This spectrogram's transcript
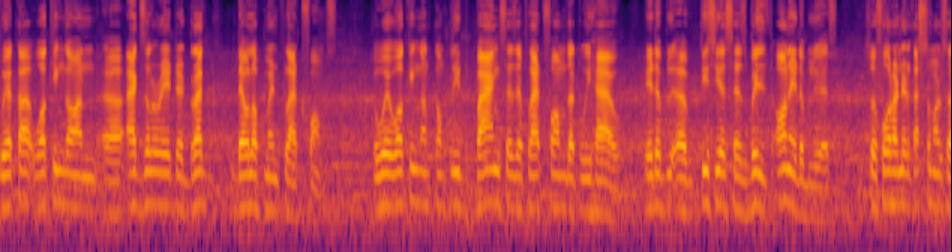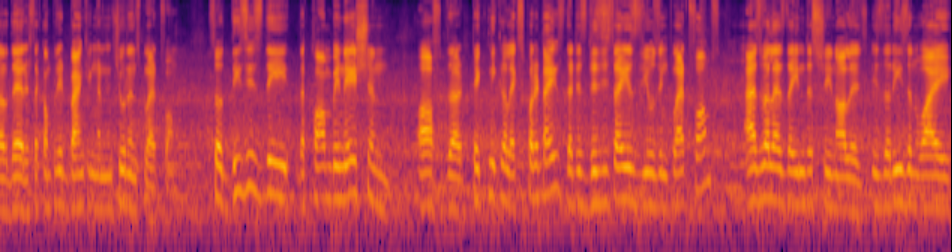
We are working on uh, accelerated drug development platforms. We're working on complete banks as a platform that we have. AW, uh, TCS has built on AWS. So 400 customers are there. It's a complete banking and insurance platform. So this is the, the combination of the technical expertise that is digitized using platforms, as well as the industry knowledge is the reason why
